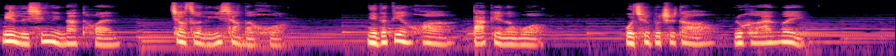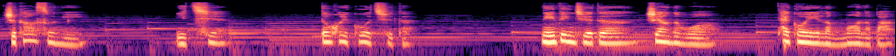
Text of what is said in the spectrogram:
灭了心里那团叫做理想的火？你的电话打给了我，我却不知道如何安慰，只告诉你，一切都会过去的。你一定觉得这样的我太过于冷漠了吧？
